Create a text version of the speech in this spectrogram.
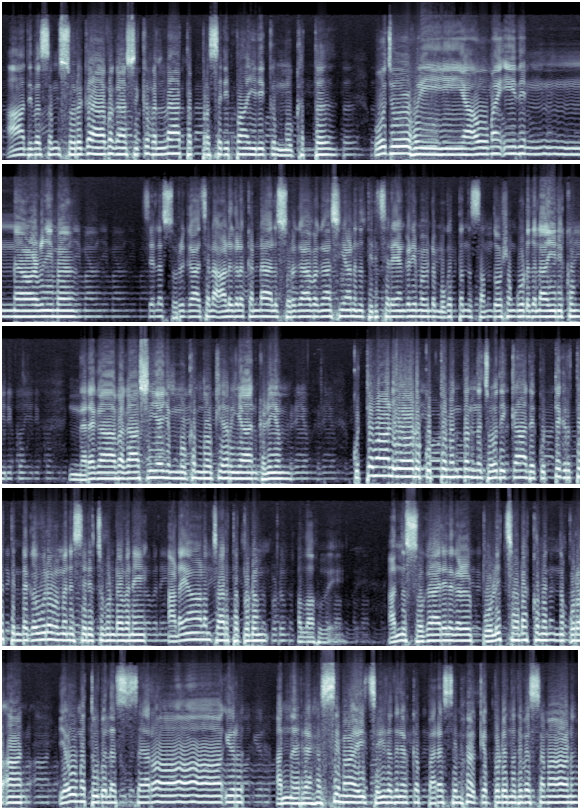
ആ ദിവസം സ്വർഗാവകാശിക്ക് വല്ലാത്ത പ്രസരിപ്പായിരിക്കും മുഖത്ത്. ചില സ്വർഗ ചില ആളുകളെ കണ്ടാൽ സ്വർഗാവകാശിയാണെന്ന് തിരിച്ചറിയാൻ കഴിയും. അവന്റെ മുഖത്തെന്ന് സന്തോഷം കൂടുതലായിരിക്കും. നരകാവകാശിയെയും മുഖം നോക്കി അറിയാൻ കഴിയും. കുറ്റവാളിയോട് കുറ്റമെന്തെന്ന് ചോദിക്കാതെ കുറ്റകൃത്യത്തിന്റെ ഗൗരവം അനുസരിച്ചുകൊണ്ട് അവനെ അടയാളം ചാർത്തപ്പെടും. അള്ളാഹുവേ അന്ന് സ്വകാര്യതകൾ പൊളിച്ചടക്കുമെന്ന് ഖുർആൻ അന്ന് രഹസ്യമായി ചെയ്തതിനൊക്കെ പരസ്യമാക്കപ്പെടുന്ന ദിവസമാണ്.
